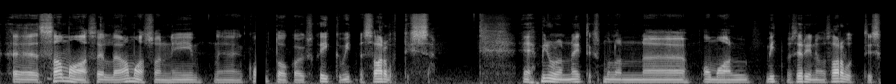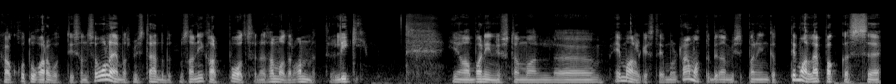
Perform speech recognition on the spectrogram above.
äh, sama, selle Amazoni kontoga ükskõik kui mitmesse arvutisse. Ehk minul on näiteks, mul on öö, omal mitmes erinevas arvutis, ka koduarvutis on see olemas, mis tähendab, et ma saan igalt poolt selle samadele andmetele ligi ja ma panin just omal äh, emal, kes teeb mul raamatupidamist, panin ka tema läpakasse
